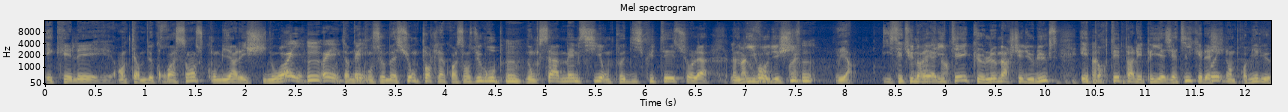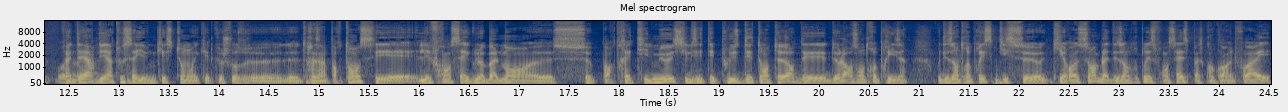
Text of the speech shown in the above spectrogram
et quelle est, en termes de croissance, combien les Chinois, Oui, oui, en termes oui. de consommation, portent la croissance du groupe. Mm. Donc ça, même si on peut discuter sur la, le macro, niveau des chiffres, c'est une réalité que le marché du luxe est porté par les pays asiatiques et la Chine en premier lieu. Enfin, derrière, derrière tout ça, il y a une question et quelque chose de, très important. C'est les Français globalement euh, se porteraient-ils mieux s'ils étaient plus détenteurs des- de leurs entreprises ou des entreprises qui se qui ressemblent à des entreprises françaises parce qu'encore une fois, il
